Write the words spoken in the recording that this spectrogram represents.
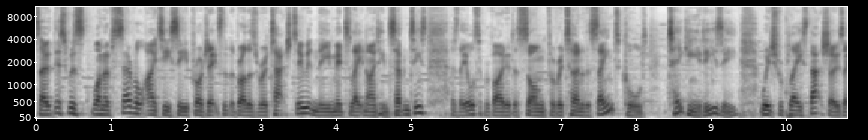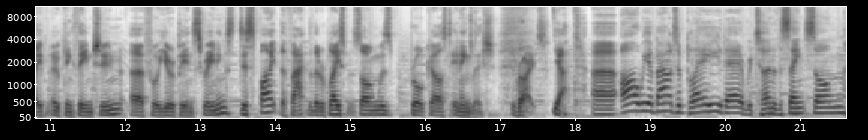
So, this was one of several ITC projects that the brothers were attached to in the mid to late 1970s, as they also provided a song for Return of the Saint called Taking It Easy, which replaced that show's opening theme tune uh, for European screenings, despite the fact that the replacement song was broadcast in English. right. Yeah. Uh, are we about to play their Return of the Saint song?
